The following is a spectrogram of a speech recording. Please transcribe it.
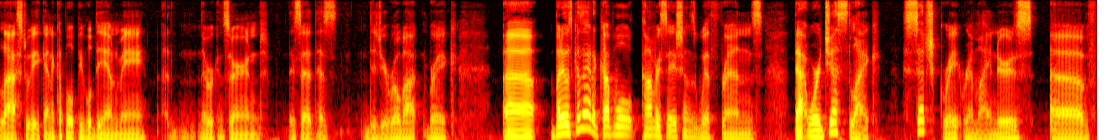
last week, and a couple of people DM'd me. Uh, They were concerned. They said, "Has did your robot break?" Uh, but it was because I had a couple conversations with friends that were just like such great reminders of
